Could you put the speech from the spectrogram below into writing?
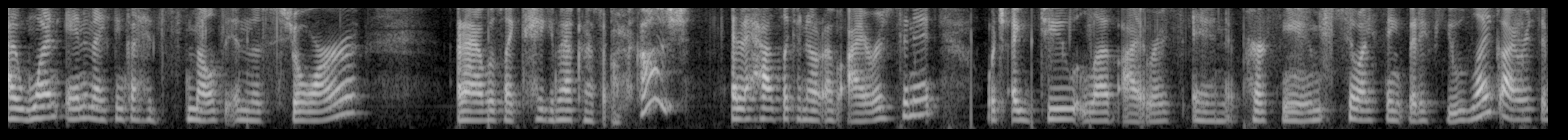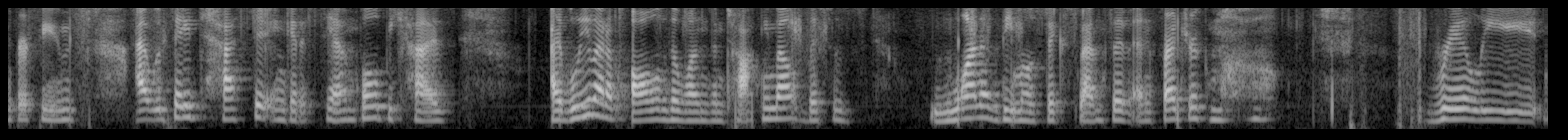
I went in and I think I had smelled in the store and I was like taken back and I was like, oh my gosh. And it has like a note of iris in it, which I do love iris in perfume. So I think that if you like iris in perfumes, I would say test it and get a sample because I believe out of all of the ones I'm talking about, this is one of the most expensive and Frédéric Malle really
